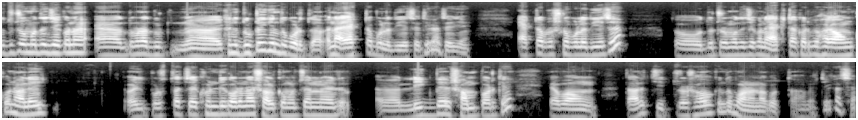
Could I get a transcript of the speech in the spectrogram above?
তো দুটোর মধ্যে যে কোনো তোমরা এখানে দুটোই কিন্তু করতে হবে। না, একটা বলে দিয়েছে, ঠিক আছে? এই যে, একটা প্রশ্ন বলে দিয়েছে। তো দুটোর মধ্যে যে কোনো একটা করবে, হয় অঙ্ক, নাহলে ওই প্রস্তরচায় খণ্ডীকরণ আর স্বল্পমোচনের লিখবে সম্পর্কে এবং তার চিত্রসহ কিন্তু বর্ণনা করতে হবে, ঠিক আছে?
